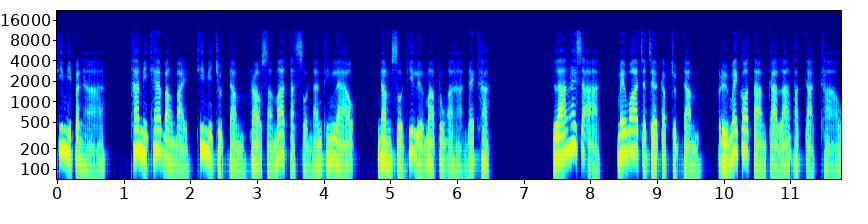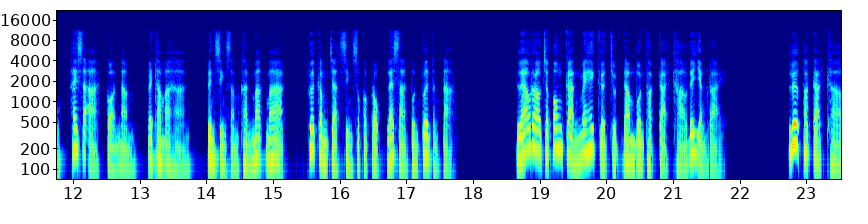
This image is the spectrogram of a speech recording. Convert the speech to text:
ที่มีปัญหา ถ้ามีแค่บางใบที่มีจุดดำ เราสามารถตัดส่วนนั้นทิ้งแล้วนำส่วนที่เหลือมาปรุงอาหารได้ค่ะ ล้างให้สะอาด ไม่ว่าจะเจอกับจุดดำ หรือไม่ก็ตามการล้างผักกาดขาว ให้สะอาดก่อนนำไปทำอาหาร เป็นสิ่งสำคัญมาก ๆ เพื่อกำจัดสิ่งสกปรกและสารปนเปื้อนต่าง ๆ แล้วเราจะป้องกันไม่ให้เกิดจุดดำบนผักกาดขาวได้อย่างไร เลือกผักกาดขาว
